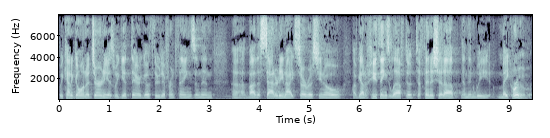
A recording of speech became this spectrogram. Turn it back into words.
we kind of go on a journey as we get there, go through different things, and then uh, by the Saturday night service, you know, I've got a few things left to, to finish it up, and then we make room,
